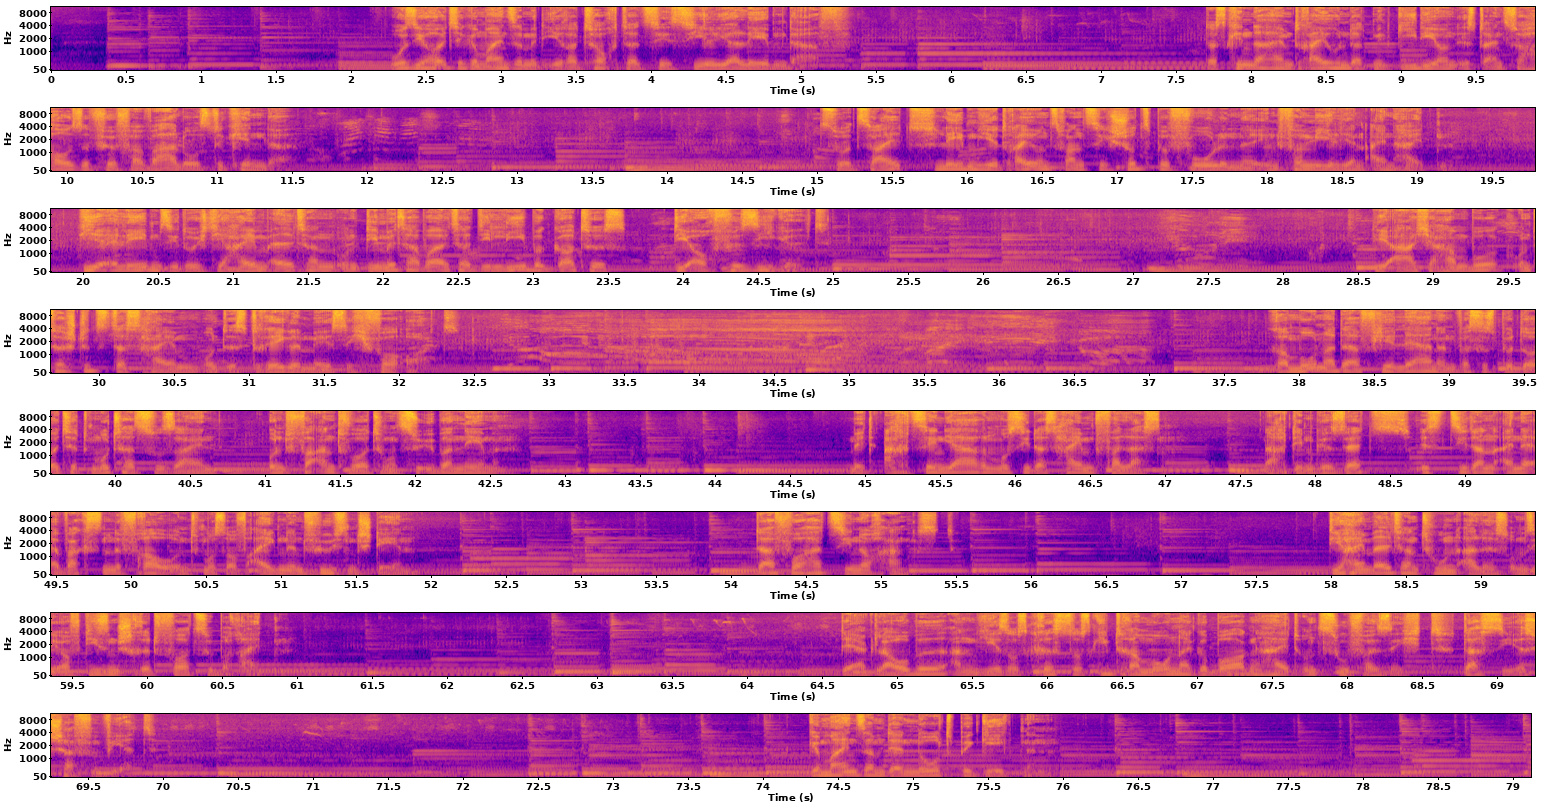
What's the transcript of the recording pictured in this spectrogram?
Wo sie heute gemeinsam mit ihrer Tochter Cecilia leben darf. Das Kinderheim 300 mit Gideon ist ein Zuhause für verwahrloste Kinder. Zurzeit leben hier 23 Schutzbefohlene in Familieneinheiten. Hier erleben sie durch die Heimeltern und die Mitarbeiter die Liebe Gottes, die auch für sie gilt. Die Arche Hamburg unterstützt das Heim und ist regelmäßig vor Ort. Ramona darf hier lernen, was es bedeutet, Mutter zu sein und Verantwortung zu übernehmen. Mit 18 Jahren muss sie das Heim verlassen. Nach dem Gesetz ist sie dann eine erwachsene Frau und muss auf eigenen Füßen stehen. Davor hat sie noch Angst. Die Heimeltern tun alles, um sie auf diesen Schritt vorzubereiten. Der Glaube an Jesus Christus gibt Ramona Geborgenheit und Zuversicht, dass sie es schaffen wird. Gemeinsam der Not begegnen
